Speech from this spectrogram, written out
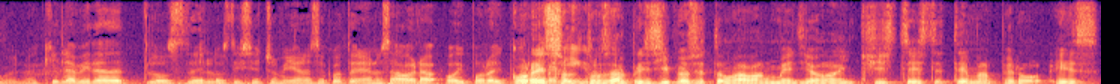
Bueno, aquí la vida de los de los 18 millones de ecuatorianos ahora, hoy por hoy, corre Por eso, entonces al principio se tomaban medio en chiste este tema, pero es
